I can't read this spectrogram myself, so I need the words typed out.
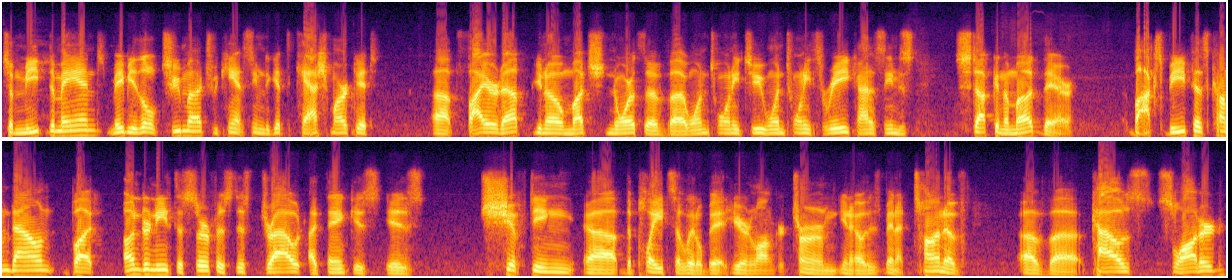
to meet demand, maybe a little too much. We can't seem to get the cash market uh, fired up, you know, much north of uh, 122, 123, kind of seems stuck in the mud there. Box beef has come down, but underneath the surface, this drought, I think, is is shifting uh, the plates a little bit here longer term. You know, there's been a ton of of uh, cows slaughtered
